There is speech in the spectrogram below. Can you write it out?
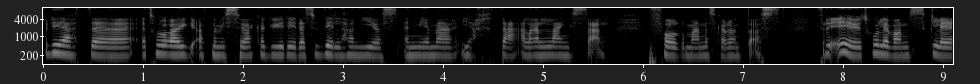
Fordi at, uh, jeg tror også at Når vi søker Gud i det, så vil han gi oss en mye mer hjerte eller en lengsel for mennesker rundt oss. For det er utrolig vanskelig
